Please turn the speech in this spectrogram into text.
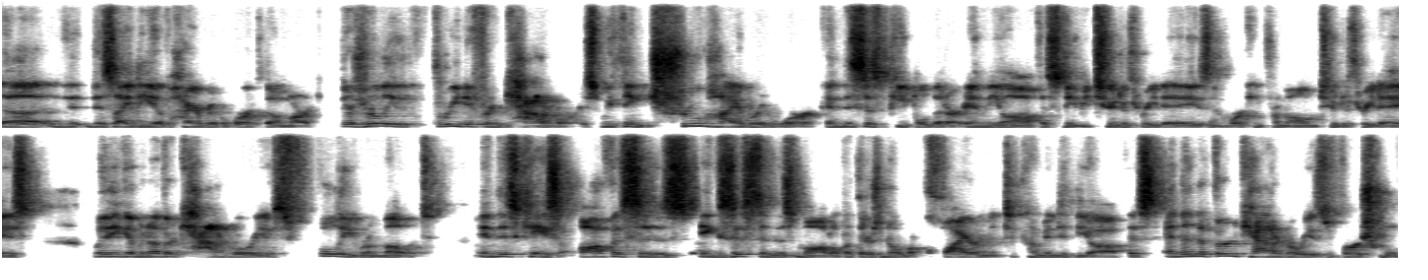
uh, th- this idea of hybrid work, though, Mark, there's really three different categories. We think true hybrid work, and this is people that are in the office maybe two to three days and working from home two to three days. We think of another category as fully remote. In this case, offices exist in this model, but there's no requirement to come into the office. And then the third category is virtual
